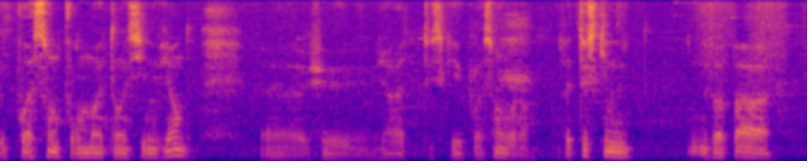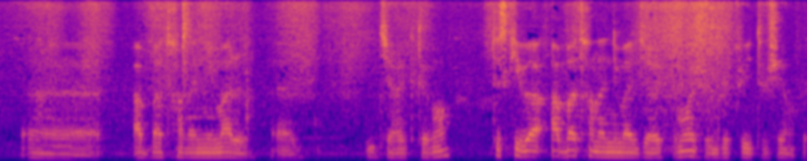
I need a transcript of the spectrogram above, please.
Le poisson pour moi étant aussi une viande. Euh, j'arrête tout ce qui est poisson, voilà. En fait, tout ce qui ne, ne va pas euh, abattre un animal euh, directement, tout ce qui va abattre un animal directement, je ne vais plus y toucher en fait.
